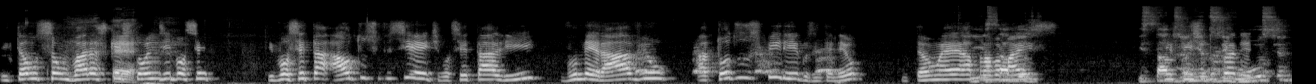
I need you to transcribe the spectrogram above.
Então são várias é. questões é. e você e você está autossuficiente, você está ali vulnerável a todos os perigos, entendeu? Então é a e prova Estados, mais Estados difícil Unidos do planeta. E Rússia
